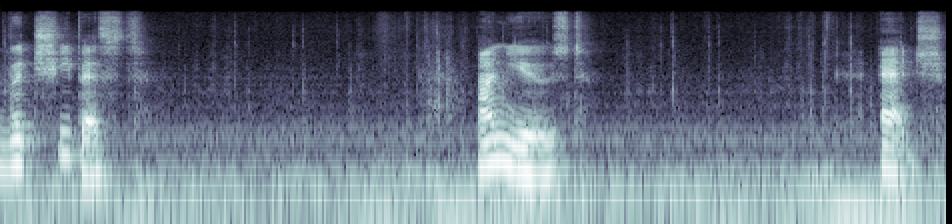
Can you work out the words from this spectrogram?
the cheapest unused edge.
